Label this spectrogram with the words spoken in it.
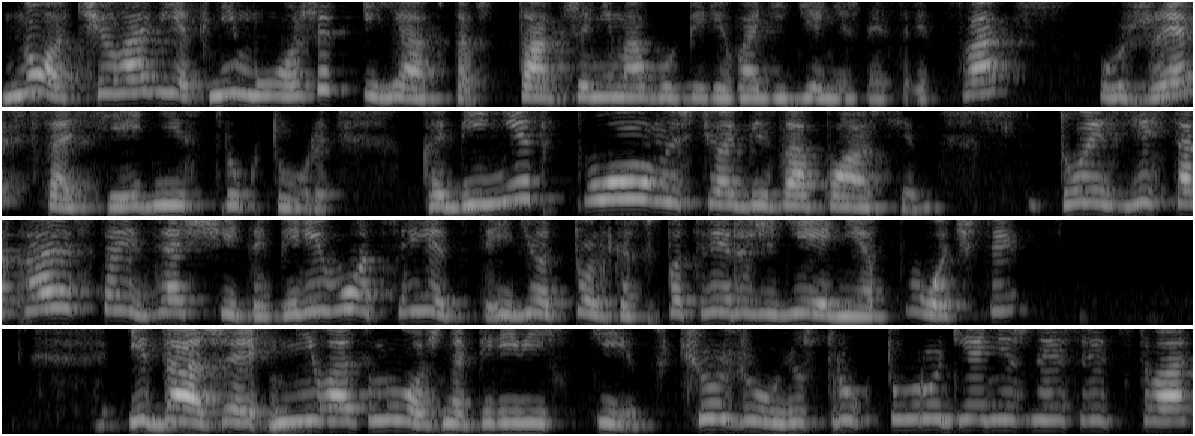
Но человек не может, и я также не могу переводить денежные средства уже в соседние структуры. Кабинет полностью обезопасен. То есть здесь такая стоит защита. Перевод средств идет только с подтверждения почты. И даже невозможно перевести в чужую структуру денежные средства.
